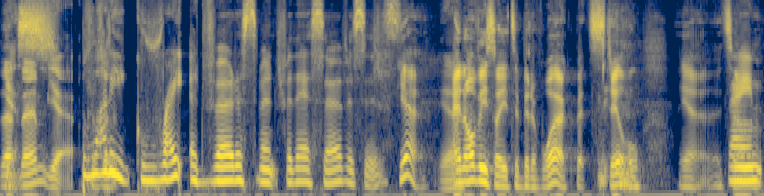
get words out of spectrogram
that Yes. them? Yeah. bloody great advertisement for their services. yeah. Yeah. and obviously it's a bit of work, but still, yeah, it's uh, Zane,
